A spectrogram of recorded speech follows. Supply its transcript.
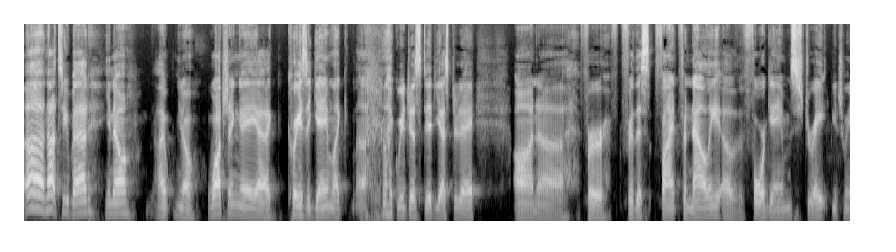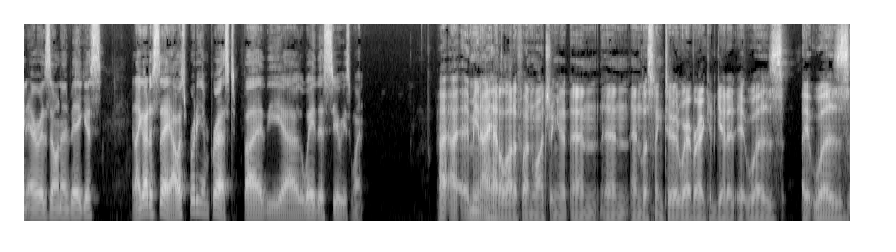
Uh, not too bad. You know, I you know watching a uh, crazy game like uh, like we just did yesterday on uh for for this fine finale of four games straight between Arizona and Vegas. And I got to say, I was pretty impressed by the uh, the way this series went. I, I mean, I had a lot of fun watching it and and and listening to it wherever I could get it. It was it was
